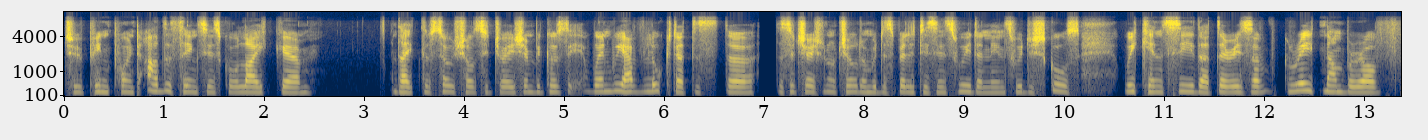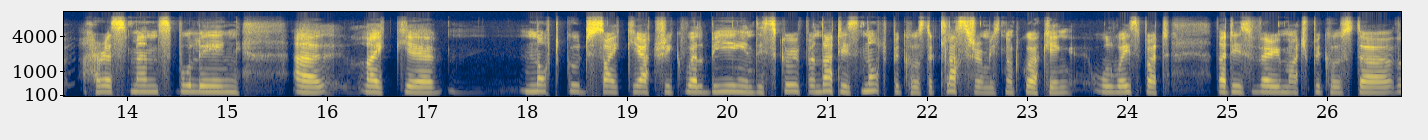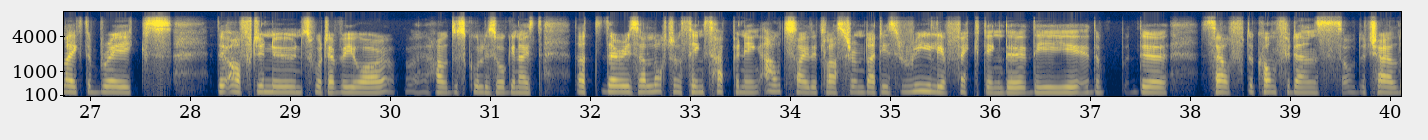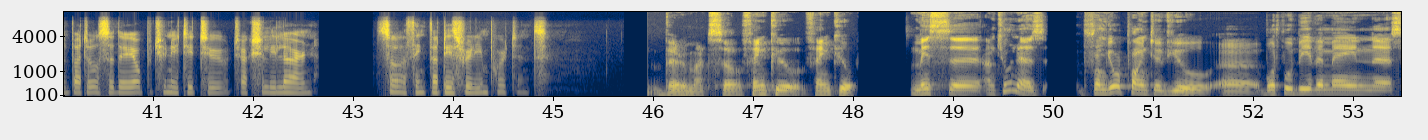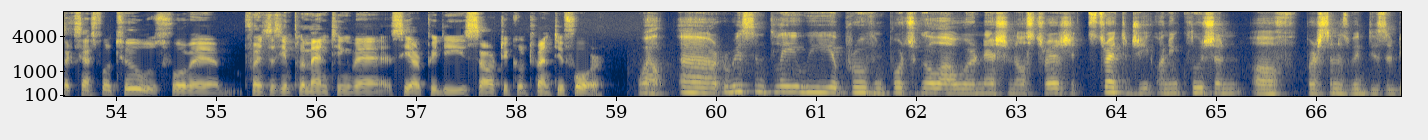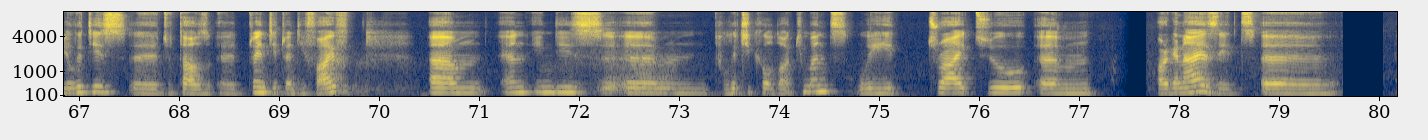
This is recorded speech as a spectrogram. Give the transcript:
to pinpoint other things in school like um, like the social situation because when we have looked at this, the the situation of children with disabilities in Sweden in Swedish schools, we can see that there is a great number of harassments, bullying, uh, like uh, not good psychiatric well-being in this group, and that is not because the classroom is not working always, but that is very much because the like the breaks the afternoons, whatever you are, how the school is organized, that there is a lot of things happening outside the classroom that is really affecting the the the, the self, the confidence of the child, but also the opportunity to to actually learn. So I think that is really important. Very much so. Thank you, thank you, Miss uh, Antunes from your point of view, uh, what would be the main uh, successful tools for, uh, for instance, implementing the CRPD's Article 24? Well, uh, recently we approved in Portugal our national strategy, strategy on inclusion of persons with disabilities uh, 2025. Uh, um, and in this um, political document, we try to um, organize it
